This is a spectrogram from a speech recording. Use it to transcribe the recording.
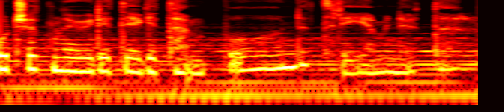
Fortsätt nu i ditt eget tempo under tre minuter.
